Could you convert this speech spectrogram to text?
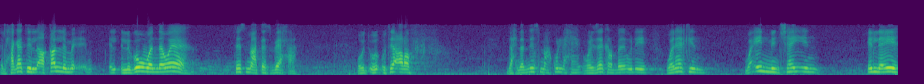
الحاجات اللي أقل اللي جوه النواة تسمع تسبيحها وت- وتعرف. ده إحنا بنسمع كل حاجة. ولذلك ربنا يقول إيه؟ ولكن وإن من شيء إلا إيه؟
